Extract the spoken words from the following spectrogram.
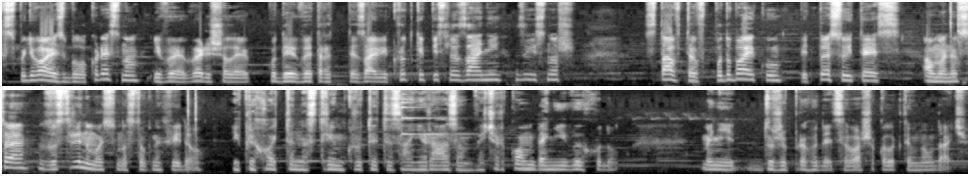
Сподіваюсь, було корисно, і ви вирішили, куди витратити зайві крутки після Зані, звісно ж. Ставте вподобайку, підписуйтесь. А в мене все. Зустрінемось в наступних відео. І приходьте на стрім крутити Зані разом вечірком в день її виходу. Мені дуже пригодиться ваша колективна удача.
